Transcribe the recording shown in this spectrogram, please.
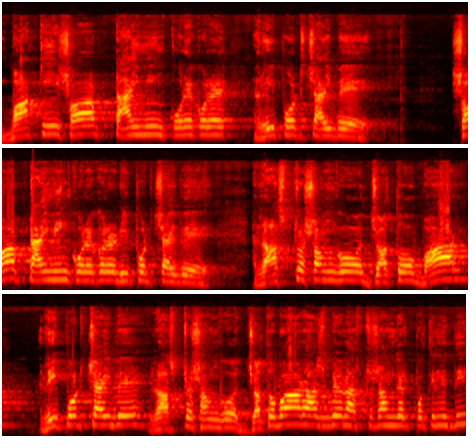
বাকি সব টাইমিং করে করে রিপোর্ট চাইবে। সব টাইমিং করে করে রিপোর্ট চাইবে। রাষ্ট্রসংঘ যতবার রিপোর্ট চাইবে, রাষ্ট্রসংঘ যতবার আসবে রাষ্ট্রসংঘের প্রতিনিধি,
